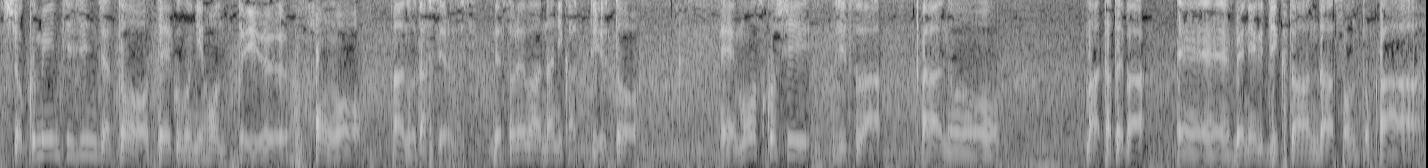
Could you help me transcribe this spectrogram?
う。植民地神社と帝国日本っていう本をあの出してるんです。でそれは何かっていうと、えーもう少し実はあのまあ、例えば、えーベネディクト・アンダーソンとか、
